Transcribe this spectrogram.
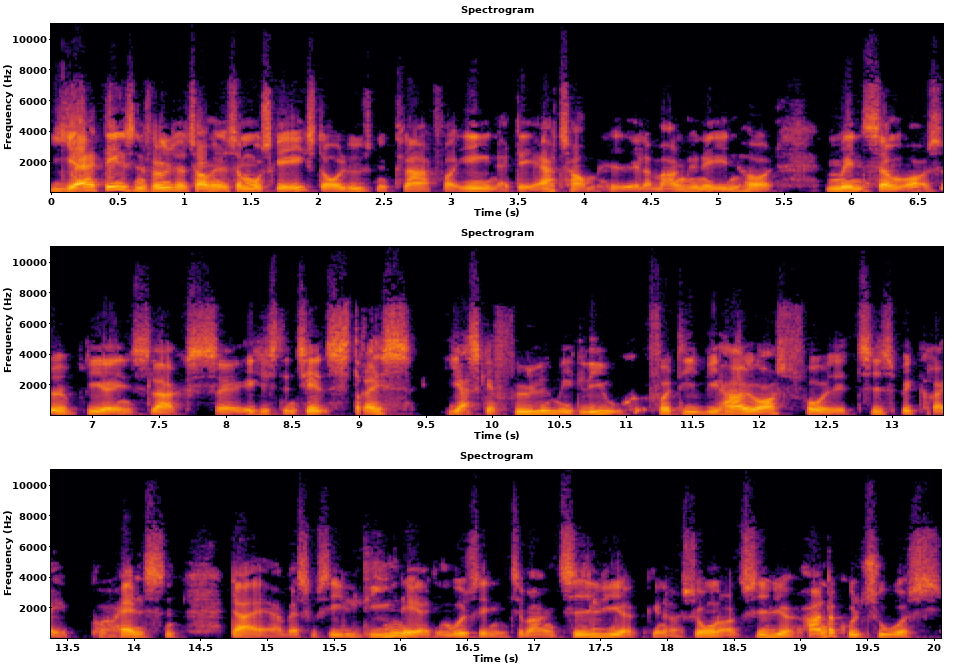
Ja, dels en følelse af tomhed, som måske ikke står lysende klart for en, at det er tomhed eller manglende indhold, men som også bliver en slags øh, eksistentiel stress jeg skal fylde mit liv, fordi vi har jo også fået et tidsbegreb på halsen, der er, hvad skal vi sige, lineært i modsætning til mange tidligere generationer og tidligere andre kulturs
